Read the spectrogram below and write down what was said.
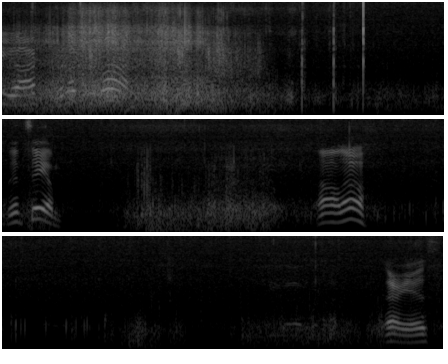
you are. We're looking for Ron. Didn't see him. Oh no. There he is.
